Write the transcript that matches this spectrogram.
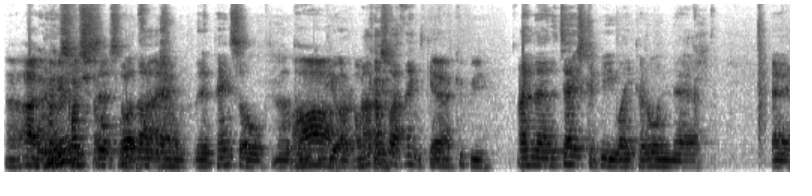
Uh, ah, it's It's, it's got on that um, the pencil mode Ah, on computer. That- okay. that's what I think. yeah. Yeah. it could be. And uh, the text could be like our own uh, uh,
